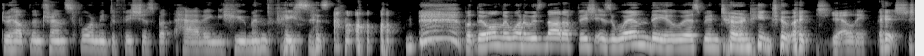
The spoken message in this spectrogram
to help them transform into fishes but having human faces on. but the only one who is not a fish is Wendy, who has been turned into a jellyfish.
